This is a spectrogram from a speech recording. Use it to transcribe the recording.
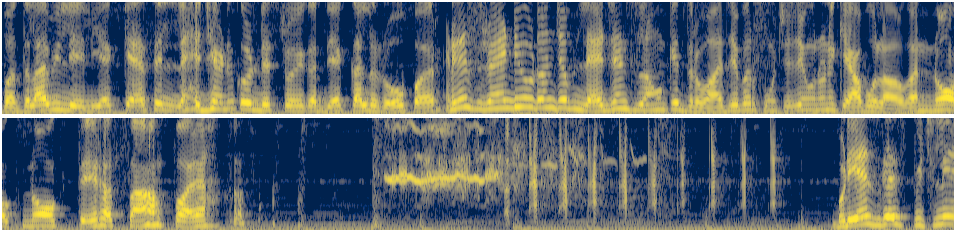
बदला भी ले लिया। कैसे लेजेंड को डिस्ट्रॉय कर दिया कल रो पर। रैंडी ऑर्टन जब लेजेंड्स लाओ के दरवाजे पर पहुँचे उन्होंने क्या बोला होगा? नॉक नॉक तेरा सांप आया। बट यस गाइस पिछले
